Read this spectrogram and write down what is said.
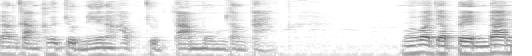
ด้านกลางคือจุดนี้นะครับ จุดตามมุมต่างๆ ไม่ว่าจะเป็นด้าน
